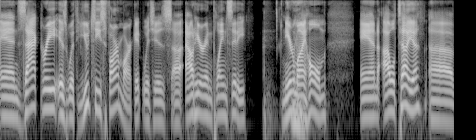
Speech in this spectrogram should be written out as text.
And Zachary is with Yutzy's Farm Market, which is uh, out here in Plain City near my home. And I will tell you, uh,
